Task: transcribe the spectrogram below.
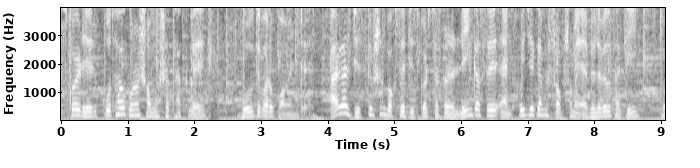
স্কোয়াডের কোথাও কোনো সমস্যা থাকলে বলতে পারো কমেন্টে আর গাছ ডিসক্রিপশন বক্সে ডিসকর্ড সার্ভারের লিঙ্ক আছে অ্যান্ড ওই জায়গায় আমি সবসময় অ্যাভেলেবেল থাকি, তো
